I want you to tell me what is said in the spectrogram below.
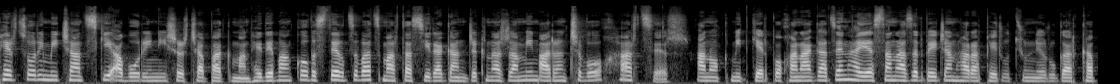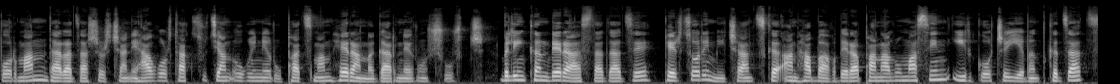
Փերծորի Միչանցկի աբորինի շրջապակման հետևանքով ստեղծված մարդասիրական ճգնաժամին առնչվող հարցեր։ Անոնք միտքեր փոխանակած են Հայաստան-Ադրբեջան հարաբերություններու ղեկավարման դարաձաշրջանի հաղորդակցության ուղիներու բացման հերանեկարներուն շուրջ։ Բլինքեն վերահաստատած է Փերծորի Միչանցկը անհաբաղ վերապանալու մասին իր գոչը եւ ընդգծած,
